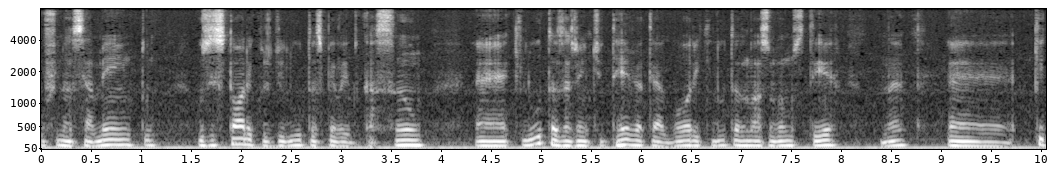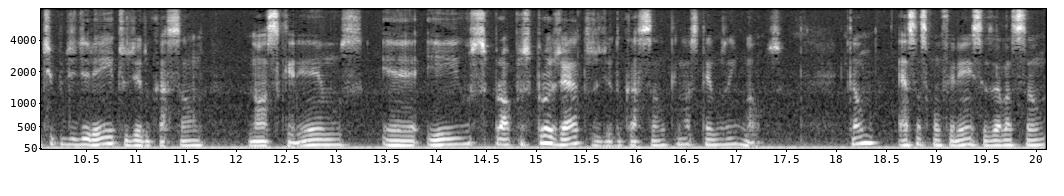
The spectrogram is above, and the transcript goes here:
o financiamento, os históricos de lutas pela educação, é, que lutas a gente teve até agora e que lutas nós vamos ter, né? É, que tipo de direitos de educação nós queremos é, e os próprios projetos de educação que nós temos em mãos. Então, essas conferências elas são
